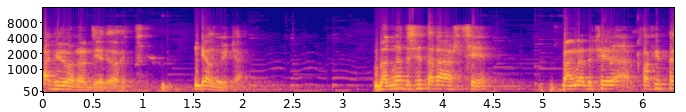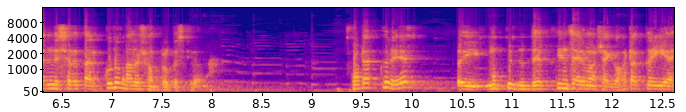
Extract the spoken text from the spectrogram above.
ফাঁসির অর্ডার দিয়ে দেওয়া হয়েছে। গেল এটা। বাংলাদেশে তারা আসছে। বাংলাদেশের পাকিস্তানের সাথে তার কোনো ভালো সম্পর্ক ছিল না। হঠাৎ করে ওই মুক্তিযুদ্ধের তিন চার মাস আগে হঠাৎ করে ইয়া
